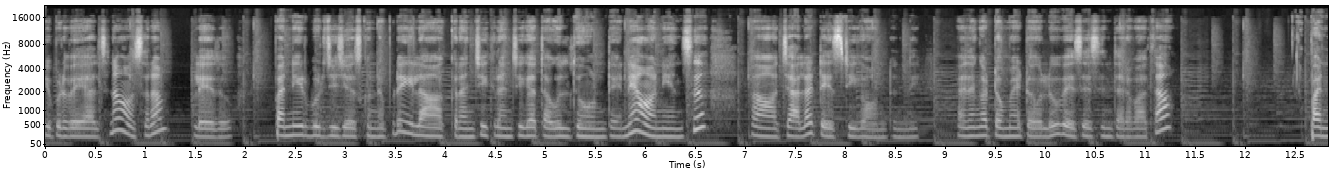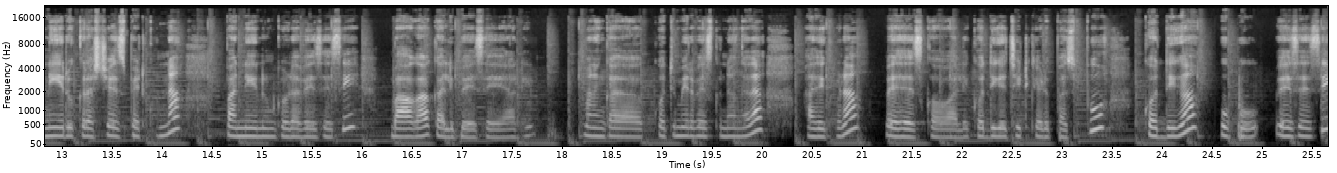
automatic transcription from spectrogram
ఇప్పుడు వేయాల్సిన అవసరం లేదు. పన్నీర్ బుర్జీ చేసుకున్నప్పుడు ఇలా క్రంచీ క్రంచీగా తగులుతూ ఉంటేనే ఆనియన్స్ చాలా టేస్టీగా ఉంటుంది. విధంగా టొమాటోలు వేసేసిన తర్వాత పన్నీరు క్రష్ చేసి పెట్టుకున్న పన్నీరును కూడా వేసేసి బాగా కలిపేసేయాలి. మనం కొత్తిమీర వేసుకున్నాం కదా అది కూడా వేసేసుకోవాలి. కొద్దిగా చిటికెడు పసుపు కొద్దిగా ఉప్పు వేసేసి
